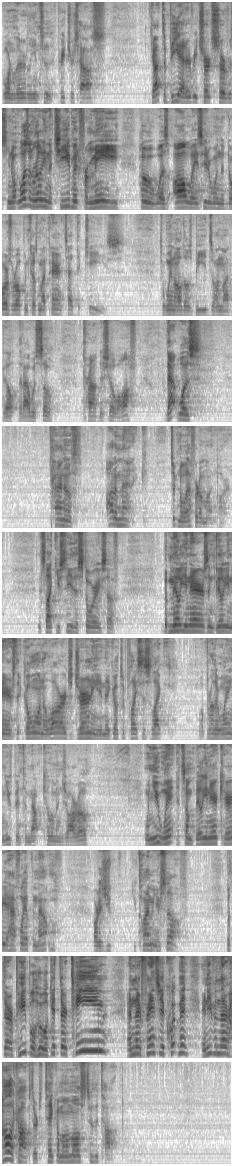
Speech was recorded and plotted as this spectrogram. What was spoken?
born literally into the preacher's house. Got to be at every church service. You know, it wasn't really an achievement for me who was always here when the doors were open because my parents had the keys to win all those beads on my belt that I was so proud to show off. That was kind of automatic. Took no effort on my part. It's like you see the stories of the millionaires and billionaires that go on a large journey and they go to places like, well, Brother Wayne, you've been to Mount Kilimanjaro. When you went, did some billionaire carry you halfway up the mountain? Or did you, you climb it yourself? But there are people who will get their team and their fancy equipment and even their helicopter to take them almost to the top.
